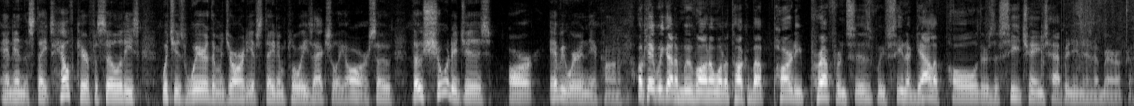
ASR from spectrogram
and in the state's healthcare facilities, which is where the majority of state employees actually are. So those shortages are everywhere in the economy. Okay, we got to move on. I want to talk about party preferences. We've seen a Gallup poll. There's a sea change happening in America.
